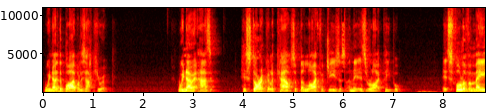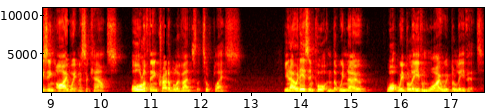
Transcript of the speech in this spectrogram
We know the Bible is accurate. We know it has historical accounts of the life of Jesus and the Israelite people. It's full of amazing eyewitness accounts, all of the incredible events that took place. You know, it is important that we know what we believe and why we believe it,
